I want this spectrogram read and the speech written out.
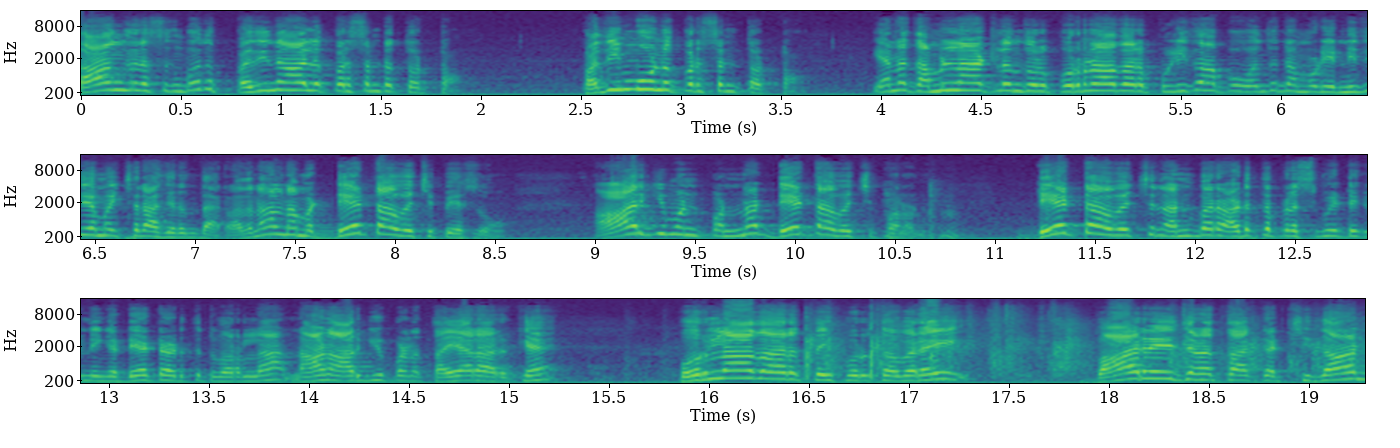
காங்கிரஸுங்கும் போது பதினாலு பர்சன்ட் தொட்டோம். பதிமூணு பர்சன்ட் தொட்டோம். ஏன்னா தமிழ்நாட்டில் இருந்து ஒரு பொருளாதார புள்ளி தான் அப்போ வந்து நம்முடைய நிதியமைச்சராக இருந்தார். அதனால் நம்ம டேட்டா வச்சு பேசுவோம். ஆர்கியூமெண்ட் பண்ணால் டேட்டா வச்சு பண்ணணும். டேட்டா வச்சு நண்பர் அடுத்த ப்ரெஸ் மீட்டுக்கு நீங்கள் டேட்டா எடுத்துகிட்டு வரலாம். நானும் ஆர்கியூ பண்ண தயாராக இருக்கேன். பொருளாதாரத்தை பொறுத்தவரை பாரதிய ஜனதா கட்சி தான்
